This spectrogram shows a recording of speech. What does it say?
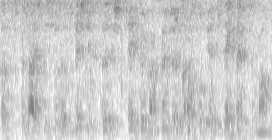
das ist vielleicht nicht so das Richtigste. Ich denke, man könnte es ausprobieren, die senkrecht zu machen.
